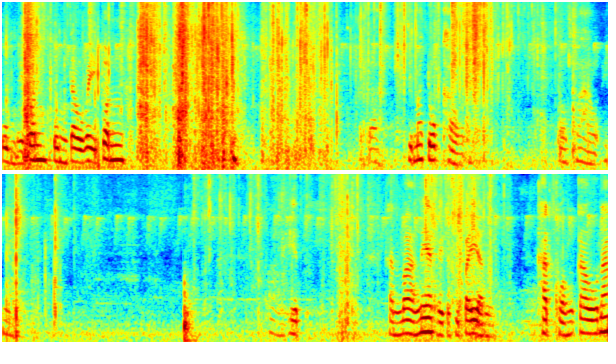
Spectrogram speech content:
ตุ่มไว้ก่อนตุ่มเจ้าไว้ก่อนแล้วก็สิมาจกเข่าเอาฝ้าวพี่น้องฝ้าวเฮ็ดขันว่างแน่ข่อยก็สิไปอัน ขัดของเก่านํ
